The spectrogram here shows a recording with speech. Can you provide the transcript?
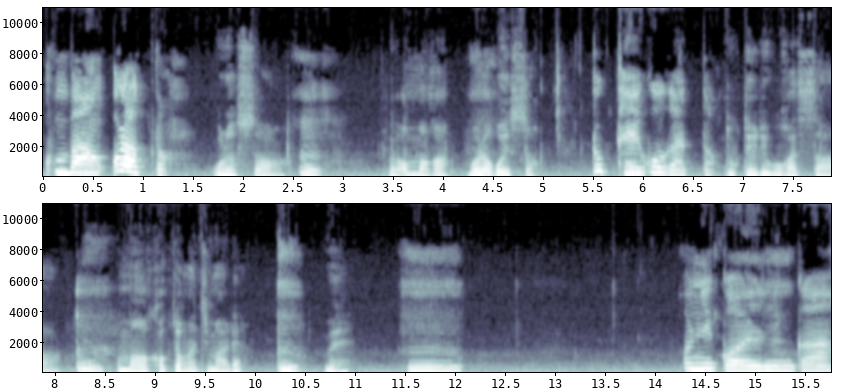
금방 울었어. 울었어. 응. 그래, 엄마가 뭐라고 했어? 뚝 데리고 갔어. 뚝 데리고 갔어. 응. 엄마가 걱정하지 말래? 응. 왜? 음. 언니 거니까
